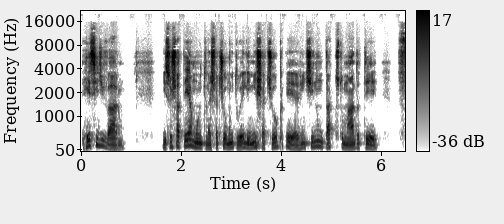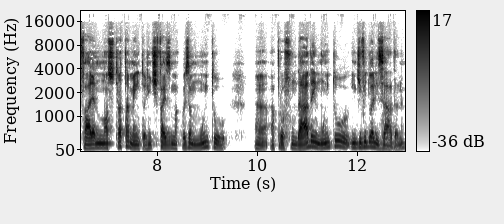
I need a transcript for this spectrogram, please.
recidivaram. Isso chateia muito, né? Chateou muito ele me chateou, porque a gente não está acostumado a ter falha no nosso tratamento. A gente faz uma coisa muito uh, aprofundada e muito individualizada, né?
